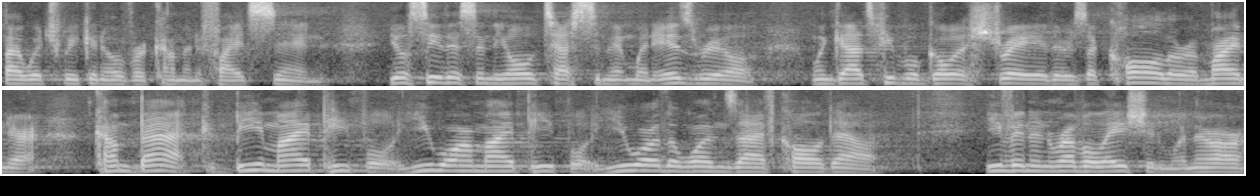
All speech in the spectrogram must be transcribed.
by which we can overcome and fight sin. You'll see this in the Old Testament when Israel, when God's people go astray, there's a call, a reminder come back, be my people. You are my people. You are the ones I've called out. Even in Revelation, when there are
